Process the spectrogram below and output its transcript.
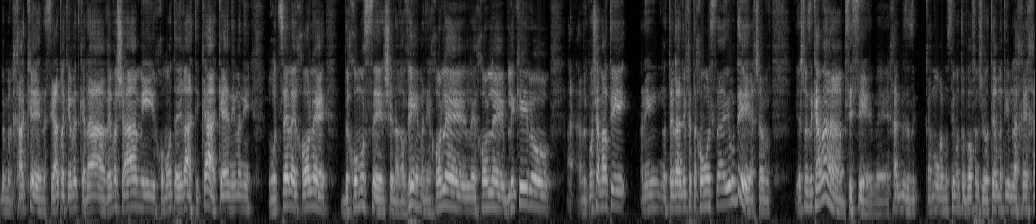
במרחק אה, נסיעת רכבת קלה רבע שעה מחומות העיר העתיקה, כן? אם אני רוצה לאכול אה, בחומוס של ערבים, אני יכול לאכול בלי כאילו... אבל כמו שאמרתי, אני נוטה להעדיף את החומוס היהודי. עכשיו... יש לזה כמה בסיסים, אחד מזה זה כאמור הם עושים אותו באופן שהוא יותר מתאים לאחיך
